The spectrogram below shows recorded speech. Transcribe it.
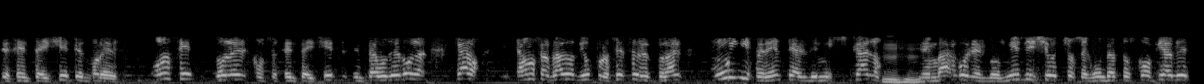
67 dólares. 11 dólares con 67 centavos de dólar. Claro, estamos hablando de un proceso electoral muy diferente al de mexicano. Sin embargo, en el 2018, según datos confiables,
